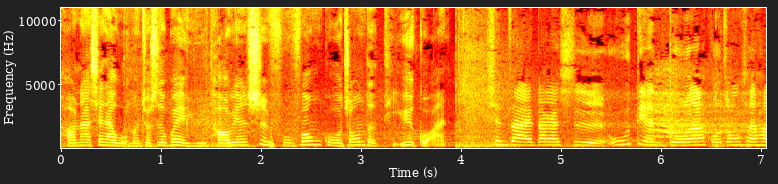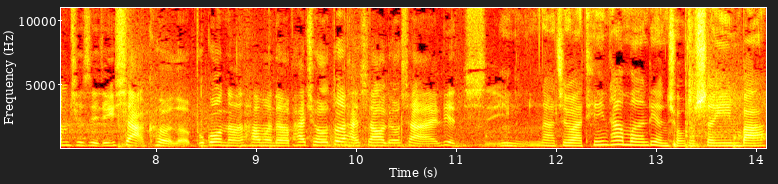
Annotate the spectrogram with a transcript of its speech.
好，那现在我们就是位于桃园市福丰国中的体育馆。现在大概是五点多，那国中生他们其实已经下课了，不过呢，他们的排球队还是要留下来练习。嗯，那就来听听他们练球的声音吧。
